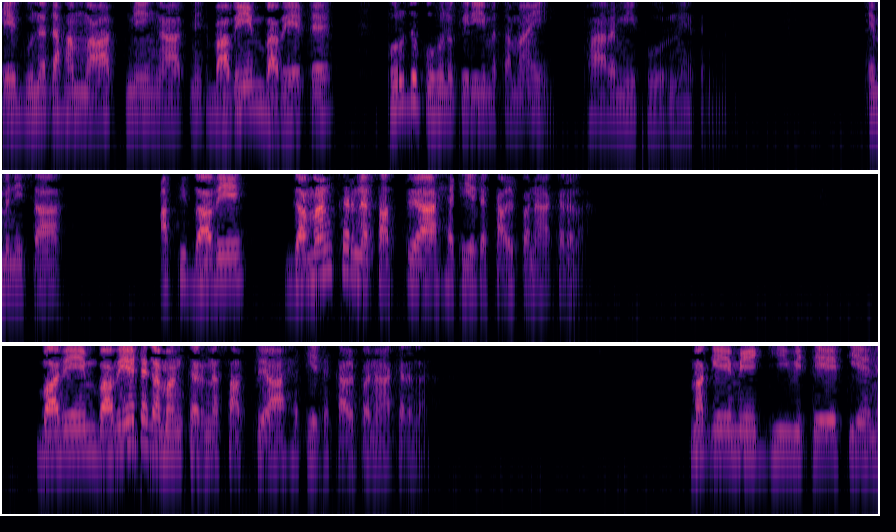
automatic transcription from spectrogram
ඒ ಗುಣ දහම් ආත්මයෙන් ආත්මයට භවයෙන් භවයට පුරුදු පුහුණු කිරීම තමයි පාරමී පූර්ණය කරනවා. එම නිසා අපි භවයේ ගමන් කරන සත්වයා හැටියට කල්පනා කරලා භවයෙන් භවයට ගමන් කරන සත්වයා හැටියට කල්පනා කරලා මගේ මේ ජීවිතයේ තියෙන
